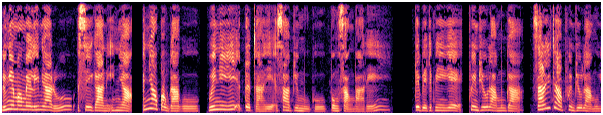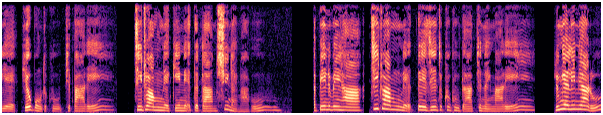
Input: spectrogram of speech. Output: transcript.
လူငယ်မောင်မယ်လေးများတို့အစေကနေအညောက်အညောက်ပေါက်တာကိုဝိညာဉ်ရေးအသက်တာရဲ့အစပြုမှုကို ပုံဆောင်ပါတယ်။တစ်ပေတပင်ရဲ့ဖွံ့ဖြိုးလာမှုကဇာရိတဖွံ့ဖြိုးလာမှုရဲ့ရုပ်ပုံတစ်ခုဖြစ်ပါတယ်။ကြီးထွားမှုနဲ့ကင်းတဲ့အသက်တာမရှိနိုင်ပါဘူး။အပင်တပင်ဟာကြီးထွားမှုနဲ့သေခြင်းတစ်ခုခုသာဖြစ်နိုင်ပါတယ်။လူငယ်လေးများတို့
